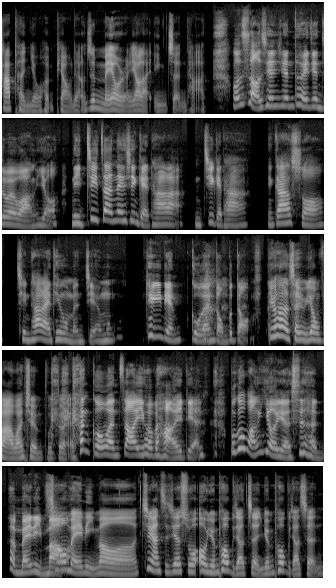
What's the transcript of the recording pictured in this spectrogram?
他朋友很漂亮，就是没有人要来应征他。我首先先推荐这位网友，你寄站内信给他啦，你寄给他。你跟他说，请他来听我们节目，听一点古人懂不懂？因为他的成语用法完全不对，看国文造诣会不会好一点？不过网友也是很很没礼貌，超没礼貌啊！竟然直接说哦，原 po 比较正，原 po 比较正，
